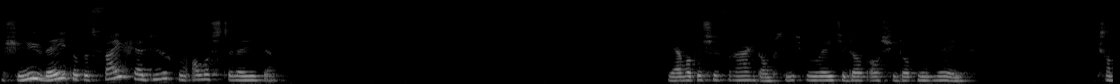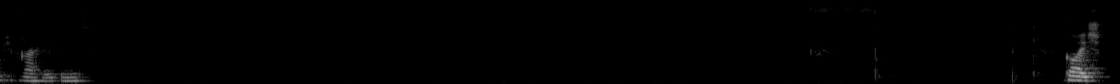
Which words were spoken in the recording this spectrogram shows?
Als je nu weet dat het vijf jaar duurt om alles te weten. Ja, wat is je vraag dan precies? Hoe weet je dat als je dat niet weet? Ik snap je vraag even niet. Guys,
